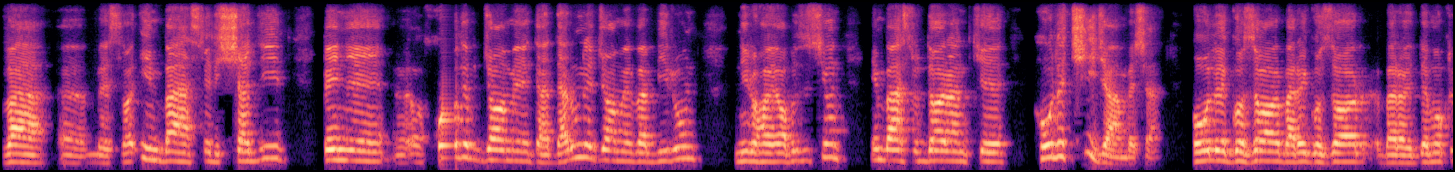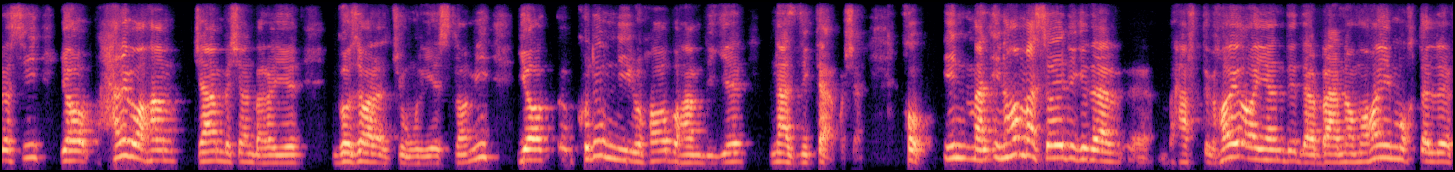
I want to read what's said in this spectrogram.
و مثلا این بحث خیلی شدید بین خود جامعه در درون جامعه و بیرون نیروهای اپوزیسیون این بحث رو دارند که حول چی جمع بشن؟ حول گذار برای گذار برای دموکراسی یا همه با هم جمع بشن برای گذار از جمهوری اسلامی یا کدوم نیروها با هم دیگه نزدیکتر باشن. خب این اینها مسائلی که در هفته های آینده در برنامه های مختلف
